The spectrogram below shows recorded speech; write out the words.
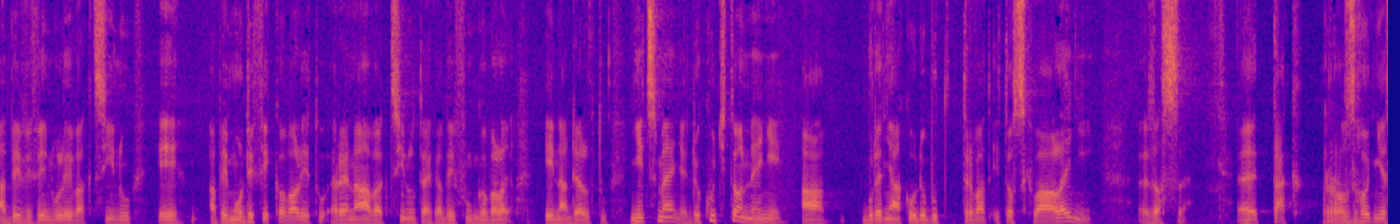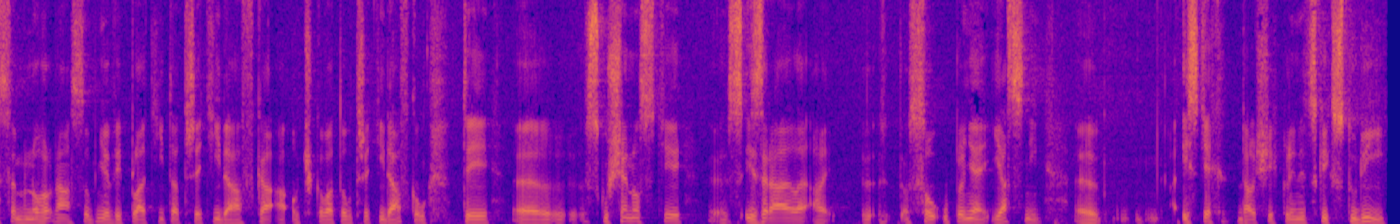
aby vyvinuli vakcínu i aby modifikovali tu RNA vakcínu tak, aby fungovala i na deltu. Nicméně, dokud to není a bude nějakou dobu trvat i to schválení zase, tak rozhodně se mnohonásobně vyplatí ta třetí dávka a očkovat tou třetí dávkou. Ty e, zkušenosti z Izraele, ale jsou úplně jasný. I z těch dalších klinických studií.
